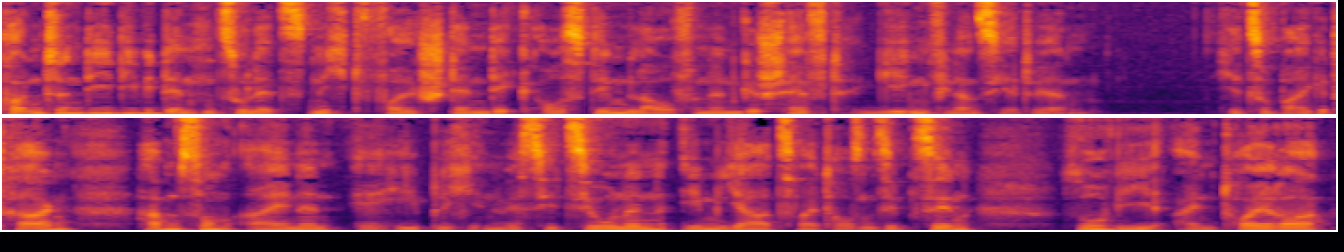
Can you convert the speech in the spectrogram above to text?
konnten die Dividenden zuletzt nicht vollständig aus dem laufenden Geschäft gegenfinanziert werden. Hierzu beigetragen haben zum einen erhebliche Investitionen im Jahr 2017 sowie ein teurer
